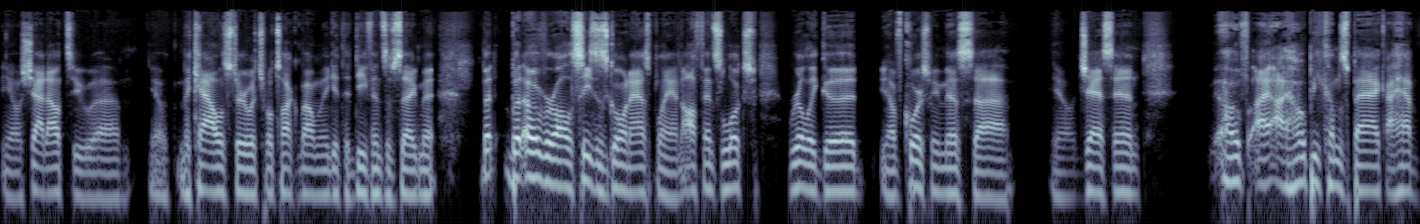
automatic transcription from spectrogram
You know, shout out to uh, you know McCalister, which we'll talk about when we get the defensive segment. But but overall, the season's going as planned. Offense looks really good. You know, of course, we miss uh, you know JSN. Hope I, I hope he comes back. I have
